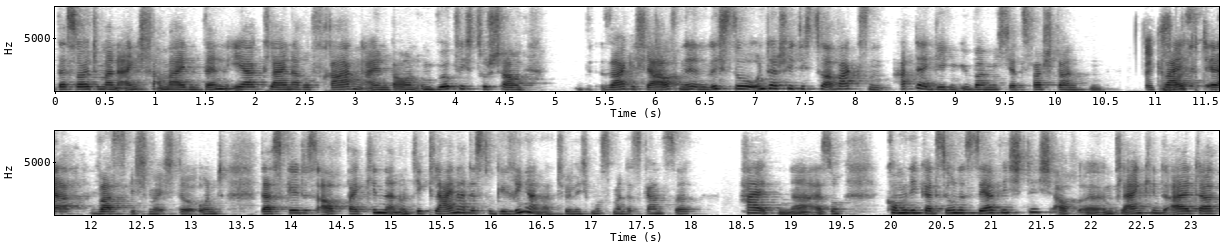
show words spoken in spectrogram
das sollte man eigentlich vermeiden, wenn eher kleinere Fragen einbauen, um wirklich zu schauen, sage ich ja auch, ne, nicht so unterschiedlich zu erwachsen. Hat der Gegenüber mich jetzt verstanden? Exakt. Weiß er, was ich möchte? Und das gilt es auch bei Kindern. Und je kleiner, desto geringer natürlich muss man das Ganze halten. Ne? Also Kommunikation ist sehr wichtig, auch äh, im Kleinkindalter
